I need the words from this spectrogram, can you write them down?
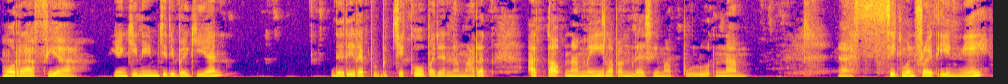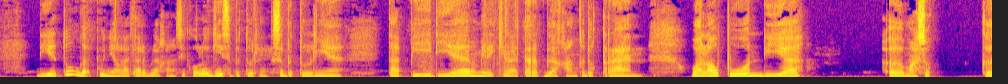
Moravia, yang kini menjadi bagian dari Republik Ceko pada 6 Maret atau 6 Mei 1856. Nah, Sigmund Freud ini dia tuh nggak punya latar belakang psikologi sebetulnya, sebetulnya, tapi dia memiliki latar belakang kedokteran. Walaupun dia uh, masuk ke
